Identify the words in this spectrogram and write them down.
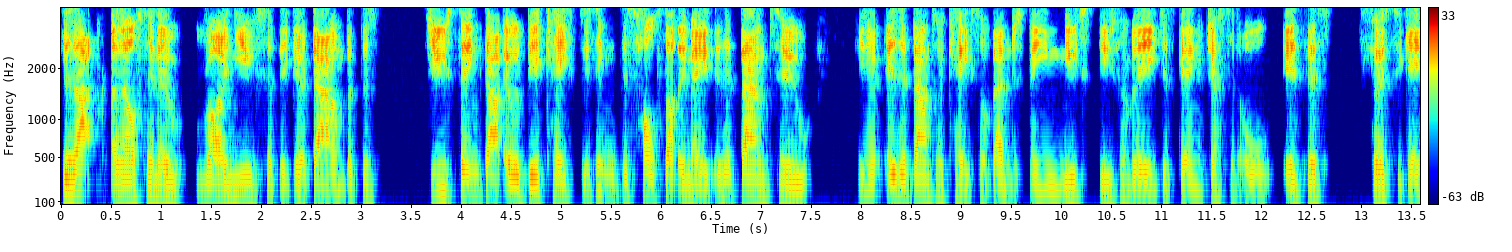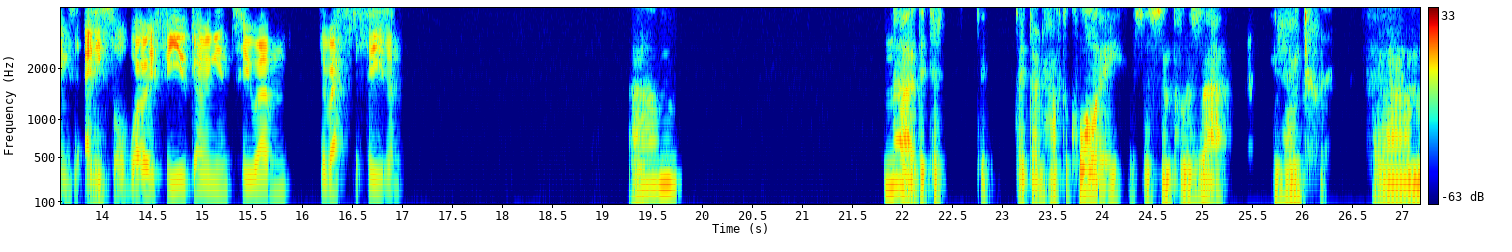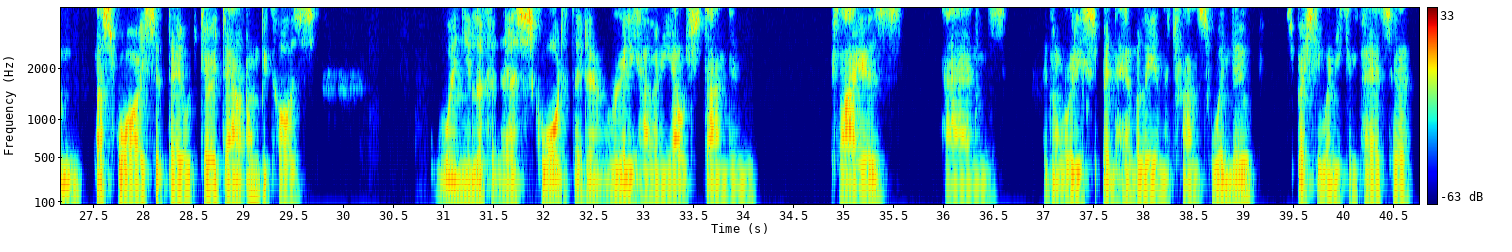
Does that, and also, you know, Ryan, you said they go down, but does do you think that it would be a case? Do you think this whole start they made is it down to, you know, is it down to a case of them just being new to, to Premier League, just getting adjusted, or is this first two games any sort of worry for you going into um, the rest of the season? Um, no, they just they, they don't have the quality. It's as simple as that. You know, um, that's why I said they would go down because when you look at their squad, they don't really have any outstanding players, and they're not really spent heavily in the transfer window, especially when you compare to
